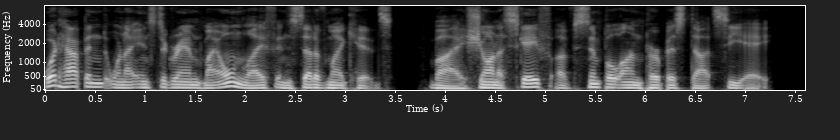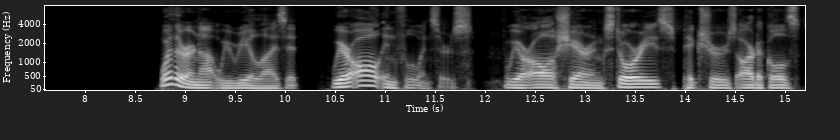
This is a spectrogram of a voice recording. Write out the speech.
What Happened When I Instagrammed My Own Life Instead of My Kids by Shawna Scafe of simpleonpurpose.ca. Whether or not we realize it, we are all influencers. We are all sharing stories, pictures, articles,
